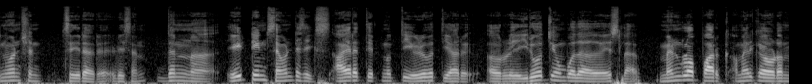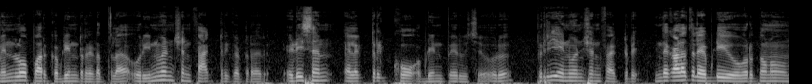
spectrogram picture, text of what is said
இன்வென்ஷன் செய்கிறாரு Edison then eighteen seventy six ஆயிரத்தி எட்நூற்றி எழுபத்தி ஆறு அவருடைய இருபத்தி ஒம்போதாவது வயசில் மென்லோ பார்க் அமெரிக்காவோட மென்லோ பார்க் அப்படின்ற இடத்துல ஒரு இன்வென்ஷன் ஃபேக்ட்ரி கட்டுறாரு. எடிசன் எலக்ட்ரிக் கோ அப்படின்னு பேர் வச்சு ஒரு பெரிய இன்வென்ஷன் ஃபேக்ட்ரி இந்த காலத்தில் எப்படி ஒவ்வொருத்தனும்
